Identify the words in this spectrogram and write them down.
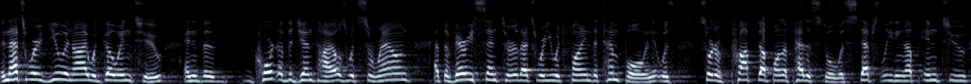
And that's where you and I would go into, and in the court of the Gentiles would surround at the very center. That's where you would find the temple. And it was sort of propped up on a pedestal with steps leading up into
